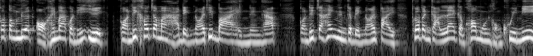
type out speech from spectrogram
ก็ต้องเลือดออกให้มากกว่านี้อีก ก่อนที่เขาจะมาหาเด็กน้อยที่บาร์แห่งหนึ่งครับ ก่อนที่จะให้เงินกับเด็กน้อยไป เพื่อเป็นการแลกกับข้อมูลของควีนี่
